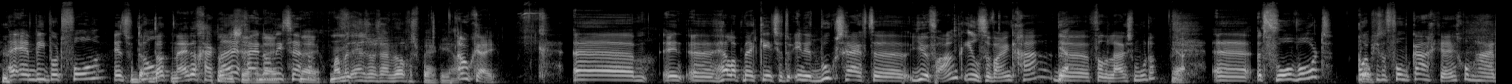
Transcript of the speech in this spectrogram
En wie wordt volgende? Enzo Dat, dat, nee, dat ga ik nog Nee, niet ga je zeggen. nog nee, niet zeggen? Maar met Enzo zijn wel gesprekken, ja. Oké. Ehm, in, eh, Help mijn kindje. In het boek schrijft eh, juf Ank, Ilse Waringa, de, Ja. van de luistermoeder. Ja. Eh, het voorwoord. Hoe heb je dat voor elkaar gekregen om haar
